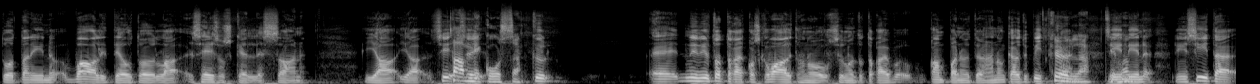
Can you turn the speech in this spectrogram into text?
tuota niin, vaaliteutoilla seisoskellessaan. Ja, ja si- Tammikuussa. Se, kyllä, Eh, niin, niin, totta kai, koska vaalithan on ollut silloin, totta kai kampanjoitahan on käyty pitkään. Kyllä, Niin, niin, niin siitä,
